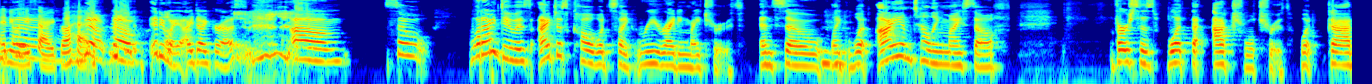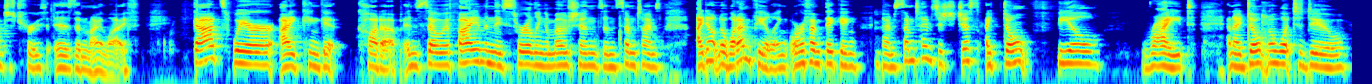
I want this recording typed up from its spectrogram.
anyway, sorry. Go ahead. No, no. Anyway, I digress. Um, so what I do is I just call what's like rewriting my truth. And so, mm-hmm. like, what I am telling myself, versus what the actual truth, what God's truth is in my life. That's where I can get caught up. And so if I am in these swirling emotions and sometimes I don't know what I'm feeling, or if I'm thinking, sometimes it's just I don't feel right and I don't know what to do,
